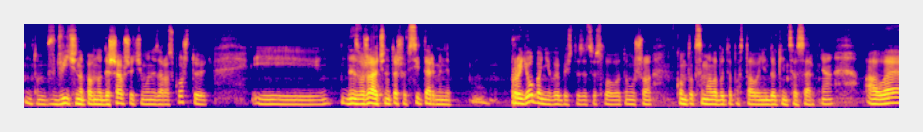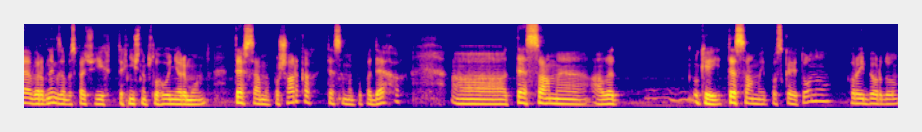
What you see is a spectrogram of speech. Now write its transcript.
ну, там, вдвічі, напевно, дешевше, чим вони зараз коштують. І незважаючи на те, що всі терміни пройобані, вибачте за це слово, тому що комплекси мали бути поставлені до кінця серпня, але виробник забезпечує їх технічне обслуговування ремонт. Те ж саме по шарках, те саме по ПДХах, те саме, але окей, те саме по скайтону, по рейберду.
